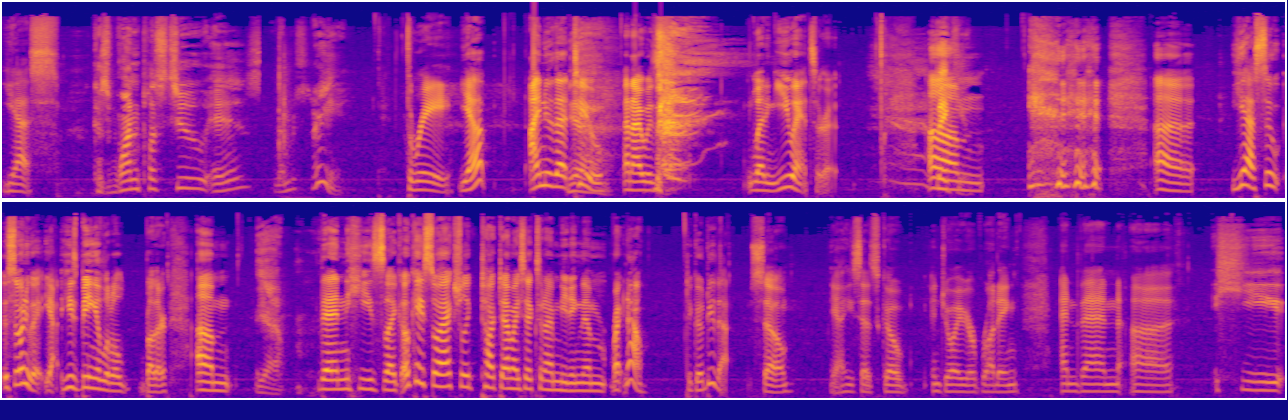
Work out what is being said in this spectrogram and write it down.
Yes, Because one plus two is number three. three. Yep, I knew that too, and I was letting you answer it. Thank Um, you. Yeah. So so anyway, yeah, he's being a little brother. Um, Yeah. then he's like, okay, so I actually talked to MI6 and I'm meeting them right now to go do that. So yeah, he says, go enjoy your running. And then uh, he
